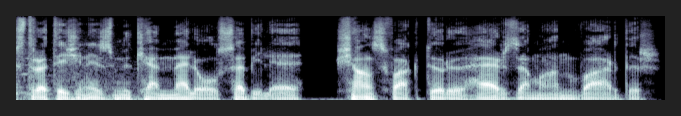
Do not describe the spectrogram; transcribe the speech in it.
Stratejiniz mükemmel olsa bile şans faktörü her zaman vardır.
